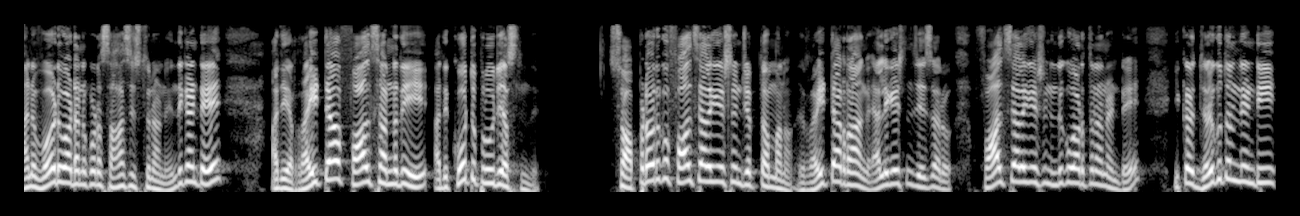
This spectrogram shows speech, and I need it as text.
అనే వర్డ్ వాడని కూడా సాహసిస్తున్నాను. ఎందుకంటే అది రైట్ ఆఫ్ ఫాల్స్ అన్నది అది కోర్టు ప్రూవ్ చేస్తుంది. సో అప్పటి వరకు ఫాల్స్ అలిగేషన్ అని చెప్తాం మనం. రైట్ ఆర్ రాంగ్ అలిగేషన్ చేశారు. ఫాల్స్ అలిగేషన్ ఎందుకు వాడుతున్నానంటే ఇక్కడ జరుగుతుంది ఏంటి?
